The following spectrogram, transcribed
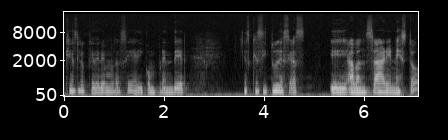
¿qué es lo que debemos hacer y comprender? Es que si tú deseas eh, avanzar en esto,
